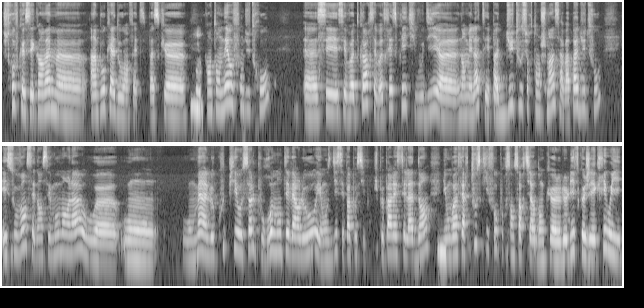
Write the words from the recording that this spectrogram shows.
Je trouve que c'est quand même euh, un beau cadeau en fait, parce que mmh. quand on est au fond du trou, euh, c'est votre corps, c'est votre esprit qui vous dit non mais là t'es pas du tout sur ton chemin, ça va pas du tout. Et souvent c'est dans ces moments-là où, où on, où on met le coup de pied au sol pour remonter vers le haut et on se dit c'est pas possible, je peux pas rester là-dedans et on va faire tout ce qu'il faut pour s'en sortir. Donc euh, le livre que j'ai écrit, oui,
